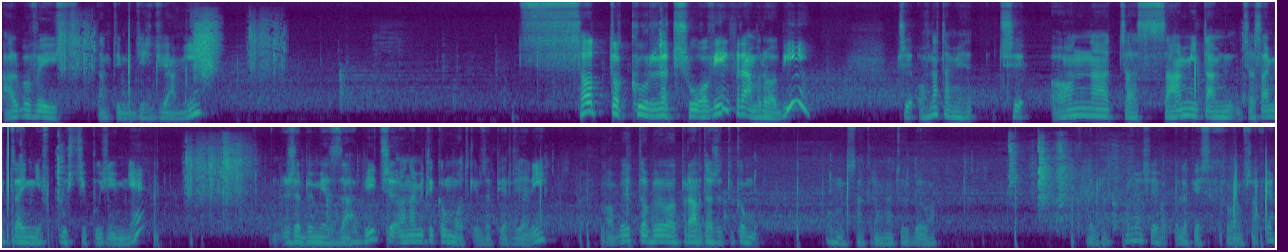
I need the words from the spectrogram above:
albo wyjść tamtymi gdzieś drzwiami. Co to kurna człowiek tam robi? Czy ona tam jest. Czy ona czasami tam. Czasami tutaj nie wpuści później mnie? Żeby mnie zabić? Czy ona mi tylko młotkiem zapierdzieli? Oby to było prawda, że tylko. O masakra, ona tu była. Dobra, może się lepiej schowam w szafie.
